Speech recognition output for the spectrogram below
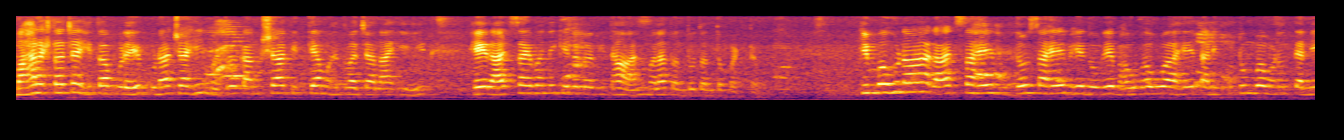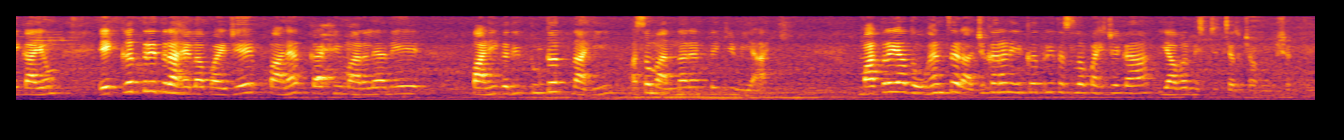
महाराष्ट्राच्या हितापुढे कुणाच्याही महत्वाकांक्षा तितक्या महत्त्वाच्या नाहीत हे राजसाहेबांनी केलेलं विधान मला तंतोतंत पटतं. किंबहुना राजसाहेब उद्धवसाहेब हे दोघे भाऊभाऊ आहेत आणि कुटुंब म्हणून त्यांनी कायम एकत्रित राहायला पाहिजे. पाण्यात काठी मारल्याने पाणी कधी तुटत नाही असं मानणाऱ्यांपैकी मी आहे. मात्र या दोघांचं राजकारण एकत्रित असलं पाहिजे का? यावर निश्चित चर्चा होऊ शकते.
